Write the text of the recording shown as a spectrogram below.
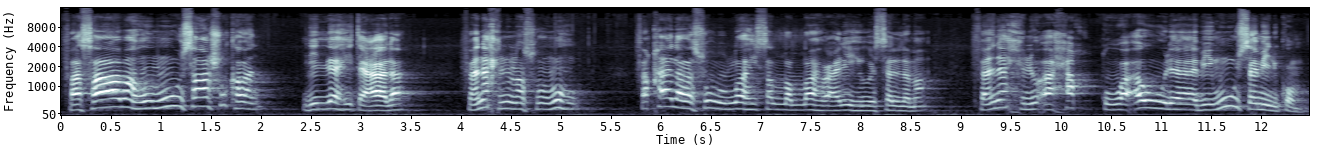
فصامه موسى شكرا لله تعالى فنحن نصومه. فقال رسول الله صلى الله عليه وسلم فنحن أحق وأولى بموسى منكم.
